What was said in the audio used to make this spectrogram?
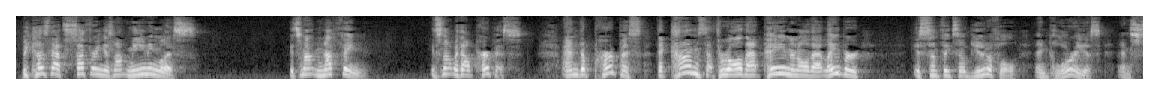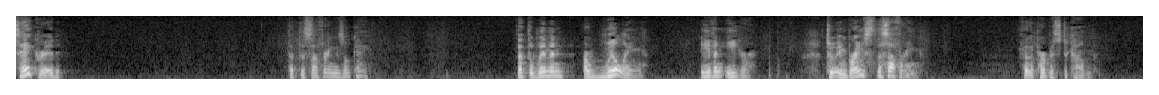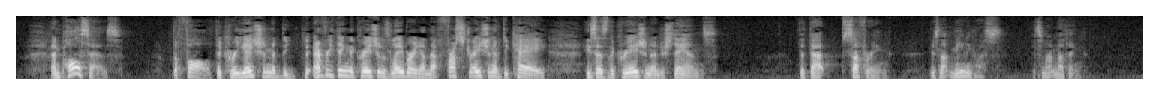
Because that suffering is not meaningless. It's not nothing. It's not without purpose. And the purpose that comes through all that pain and all that labor is something so beautiful and glorious and sacred that the suffering is okay. That the women are willing, even eager, to embrace the suffering for the purpose to come. And Paul says, the fall, the creation of the, the, everything the creation is laboring on, that frustration of decay, he says the creation understands that that suffering is not meaningless. It's not nothing,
